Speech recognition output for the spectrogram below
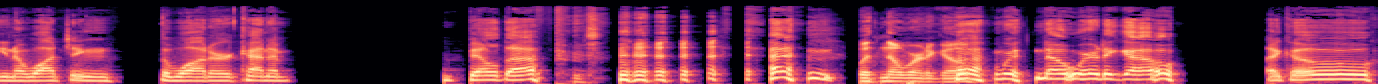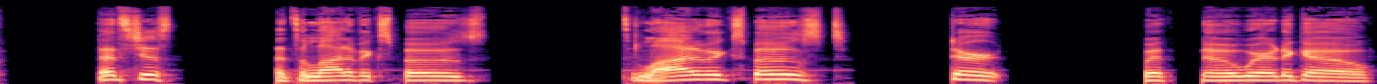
you know, watching the water kind of build up With nowhere to go. with nowhere to go. Like, oh, that's just that's a lot of exposed. It's a lot of exposed dirt with nowhere to go.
